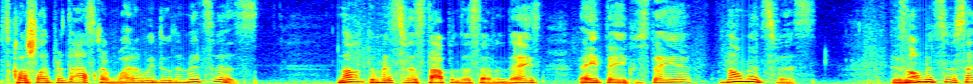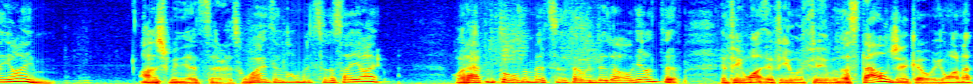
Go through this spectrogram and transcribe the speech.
It's Koshlai Predaschem. Why don't we do the mitzvahs? No, the mitzvahs stop in the seven days. The eighth day you can stay here. No mitzvahs. There's no mitzvahs hayayim on Shmini Atzeres. Why is there no mitzvahs hayayim? What happened to all the mitzvahs that we did whole yontif? If you want, if you if you're nostalgic or you want to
